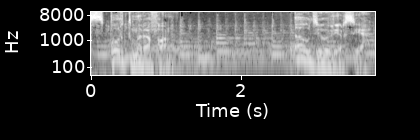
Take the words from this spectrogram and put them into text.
Спортмарафон. Аудиоверсия.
